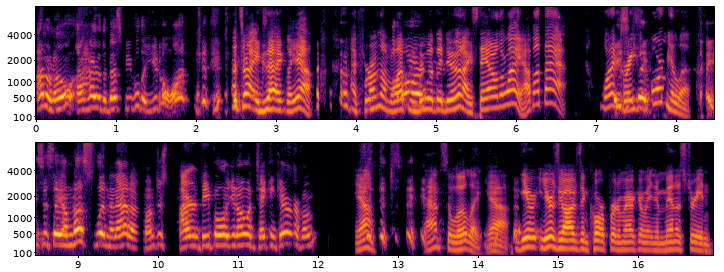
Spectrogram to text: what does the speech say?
I don't know. I hire the best people that you don't want. that's right. Exactly. Yeah. I firm them, let them do what they do, and I stay out of the way. How about that? What a crazy say, formula. I used to say, I'm not splitting an atom. I'm just hiring people, you know, and taking care of them. Yeah, absolutely. Yeah. Year, years ago, I was in corporate America in a ministry, and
